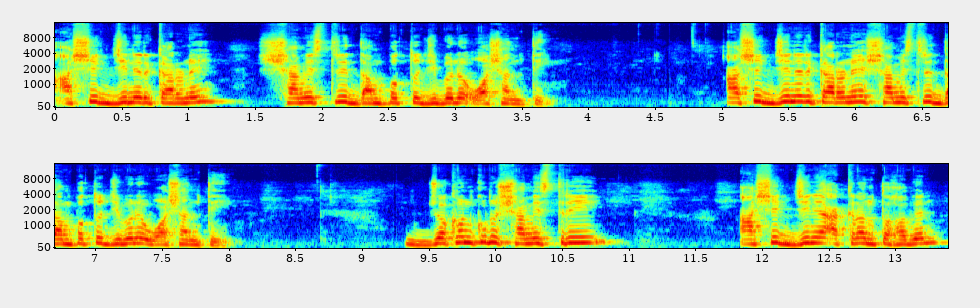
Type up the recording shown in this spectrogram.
আশিক জিনের কারণে স্বামী স্ত্রীর দাম্পত্য জীবনে অশান্তি। আশিক জিনের কারণে স্বামী স্ত্রীর দাম্পত্য জীবনে অশান্তি। যখন কোনো স্বামী স্ত্রী আশিক জিনে আক্রান্ত হবেন,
